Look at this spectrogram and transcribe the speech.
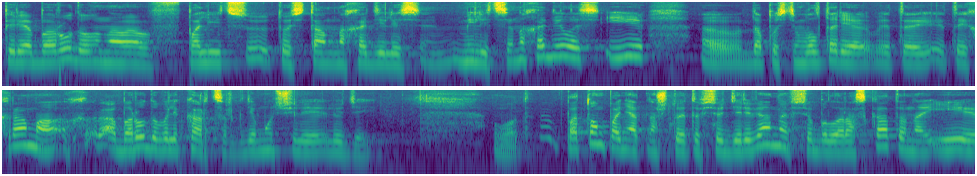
переоборудована в полицию, то есть там находились, милиция находилась, и, э, допустим, в алтаре этой, этой храма оборудовали карцер, где мучили людей. Вот. Потом понятно, что это все деревянное, все было раскатано, и,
